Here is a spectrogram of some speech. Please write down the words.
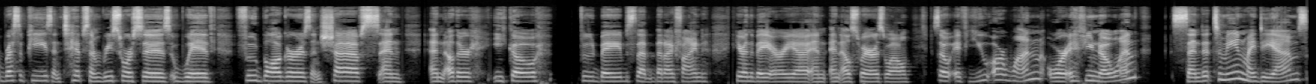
recipes and tips and resources with food bloggers and chefs and and other eco food babes that that I find here in the Bay Area and and elsewhere as well. So if you are one or if you know one, send it to me in my DMs.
